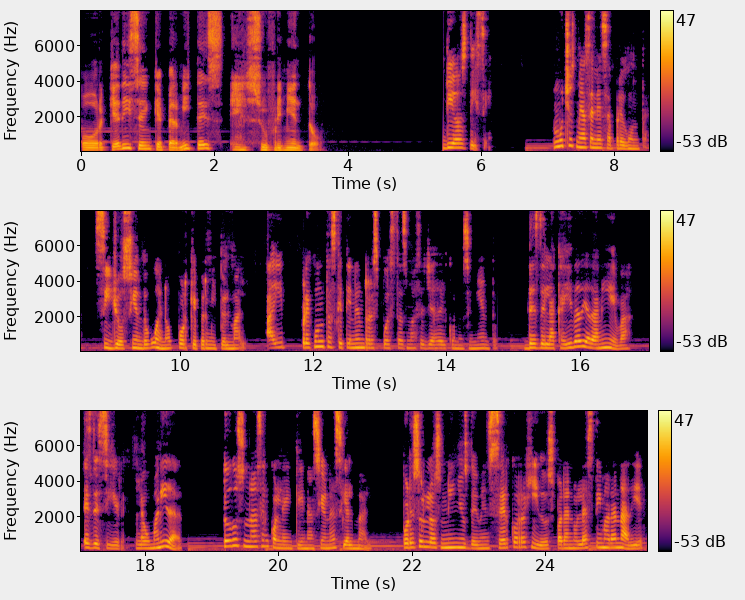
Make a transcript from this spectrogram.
¿Por qué dicen que permites el sufrimiento? Dios dice. Muchos me hacen esa pregunta. Si yo siendo bueno, ¿por qué permito el mal? Hay preguntas que tienen respuestas más allá del conocimiento. Desde la caída de Adán y Eva, es decir, la humanidad, todos nacen con la inclinación hacia el mal. Por eso los niños deben ser corregidos para no lastimar a nadie,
